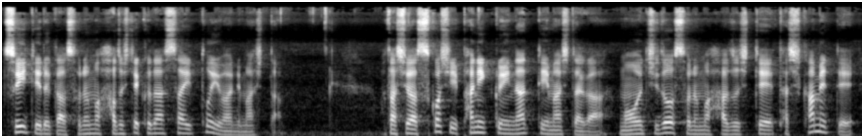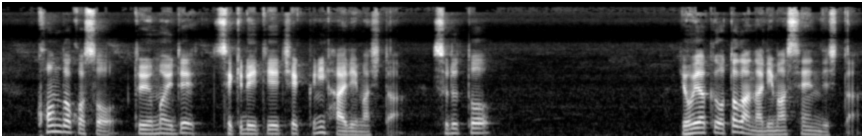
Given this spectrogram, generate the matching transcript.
ついているかそれも外してくださいと言われました。私は少しパニックになっていましたが、もう一度それも外して確かめて、今度こそという思いでセキュリティチェックに入りました。すると、ようやく音が鳴りませんでした。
